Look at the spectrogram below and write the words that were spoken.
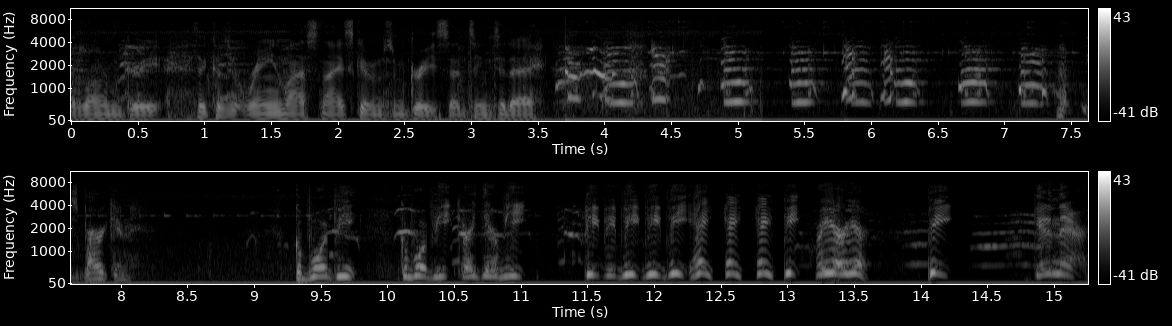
I run him great. I think because it rained last night, it's giving him some great scenting today. Oh, he's barking. Good boy, Pete. Good boy, Pete. Right there, Pete. Pete, Pete, Pete, Pete, Pete. Hey, hey, hey, Pete. Right here, here. Pete, get in there.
